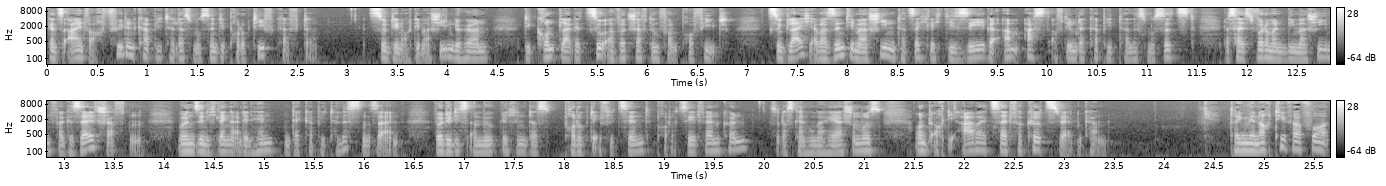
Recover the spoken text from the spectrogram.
Ganz einfach, für den Kapitalismus sind die Produktivkräfte zu denen auch die Maschinen gehören, die Grundlage zur Erwirtschaftung von Profit. Zugleich aber sind die Maschinen tatsächlich die Säge am Ast, auf dem der Kapitalismus sitzt. Das heißt, würde man die Maschinen vergesellschaften, würden sie nicht länger in den Händen der Kapitalisten sein. Würde dies ermöglichen, dass Produkte effizient produziert werden können, sodass kein Hunger herrschen muss und auch die Arbeitszeit verkürzt werden kann. Dringen wir noch tiefer vor,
